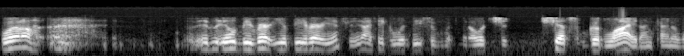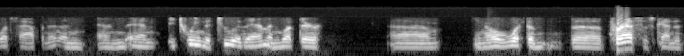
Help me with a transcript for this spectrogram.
Well, it, it'll be very it'll be very interesting. I think it would be some you know it should shed some good light on kind of what's happening and and and between the two of them and what they're um, you know what the the press has kind of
